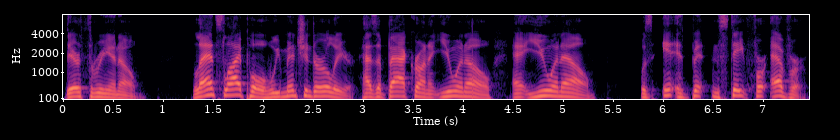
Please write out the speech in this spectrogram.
They're 3 and 0. Lance Leipold, who we mentioned earlier, has a background at UNO, at UNL, was in, has been in state forever.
